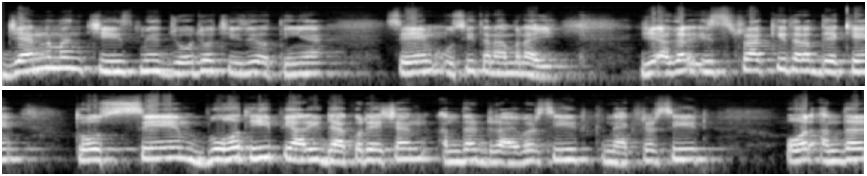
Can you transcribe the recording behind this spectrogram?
जैनमन चीज़ में जो जो चीज़ें होती हैं, सेम उसी तरह बनाई। ये अगर इस ट्रक की तरफ़ देखें तो सेम बहुत ही प्यारी डेकोरेशन, अंदर ड्राइवर सीट, कनेक्टर सीट और अंदर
